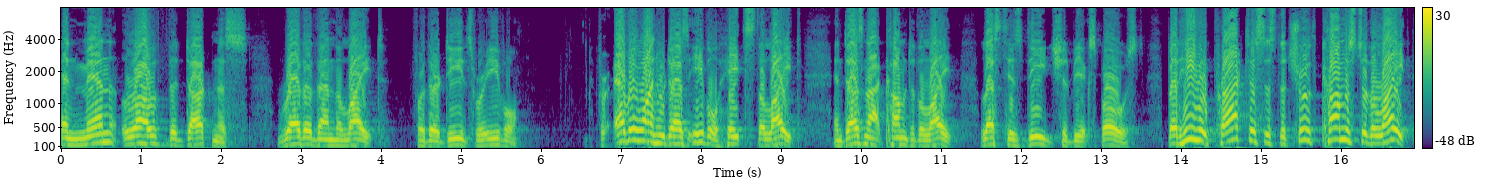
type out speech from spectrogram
and men love the darkness rather than the light for their deeds were evil. For everyone who does evil hates the light and does not come to the light, lest his deeds should be exposed. But he who practices the truth comes to the light,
